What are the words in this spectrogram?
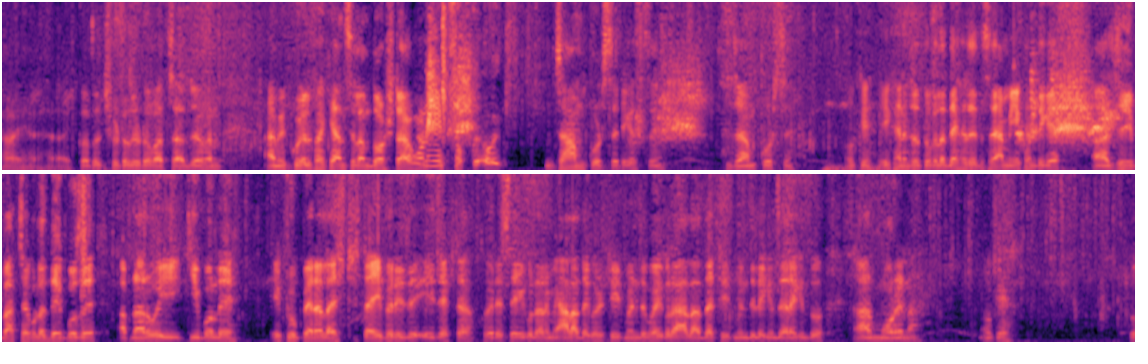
হাই হাই হাই কত ছোট ছোট বাচ্চা। যখন আমি কোয়েল পাখি আনছিলাম দশটা, অনেক শক্ত, ওই জাম করছে, ঠিক আছে? জাম করছে। ওকে, এখানে যতগুলো দেখা যাইতেছে, আমি এখান থেকে যেই বাচ্চাগুলো দেখব যে আপনার ওই, কি বলে একটু প্যারালাইজড টাইপের এই যে এই যে একটা হয়েছে, এগুলোর আমি আলাদা করে ট্রিটমেন্ট দেবো, এগুলো আলাদা ট্রিটমেন্ট দিলে কিন্তু এরা কিন্তু আর মরে না ওকে তো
